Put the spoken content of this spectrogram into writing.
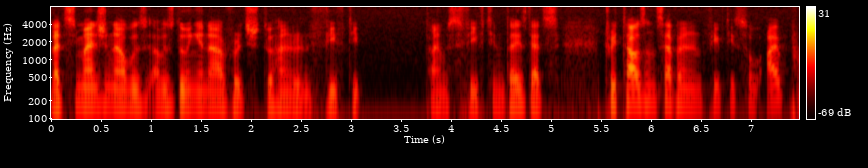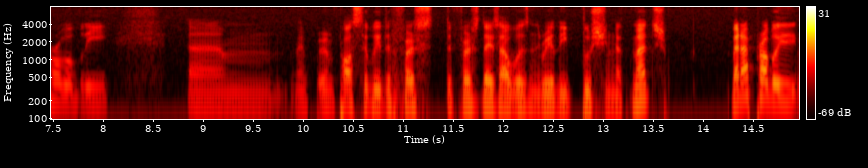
Let's imagine I was I was doing an average 250 times 15 days. That's 3750 so I probably um, and possibly the first the first days I wasn't really pushing that much. But I probably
